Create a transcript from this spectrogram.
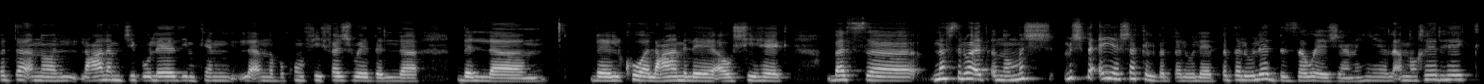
بدها إنه العالم تجيب ولاد يمكن لإنه بيكون في فجوة بال بال بالقوى العاملة أو شي هيك، بس بنفس الوقت إنه مش مش بأي شكل بدها الولاد، بدها الولاد بالزواج يعني. هي لإنه غير هيك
